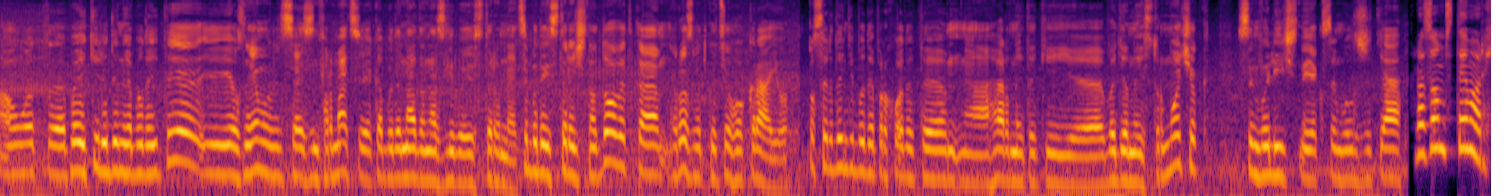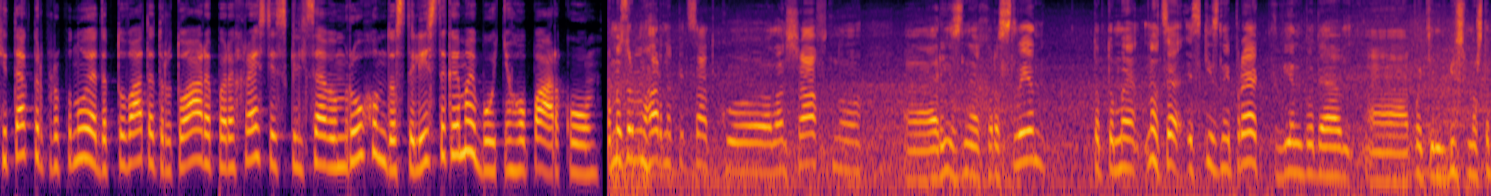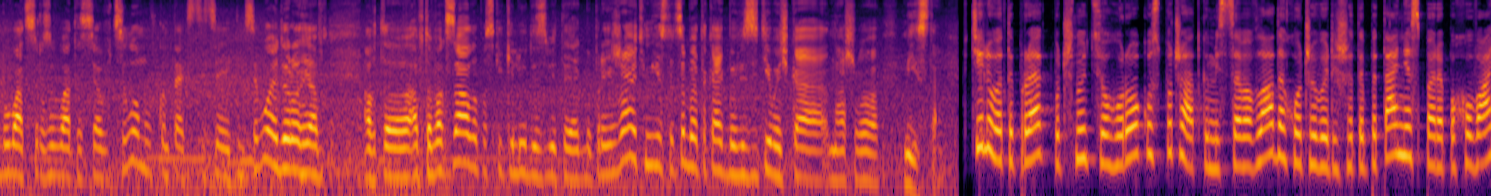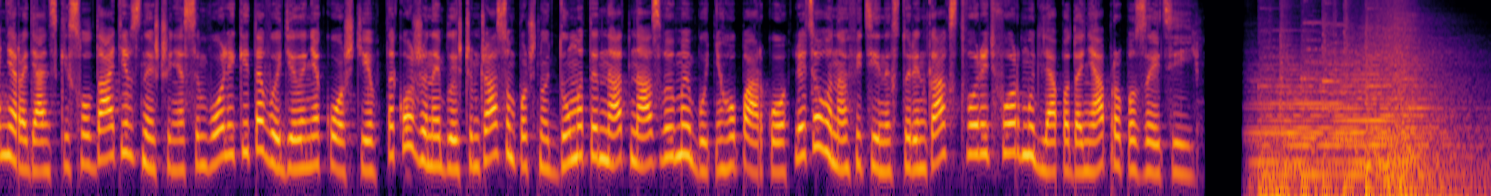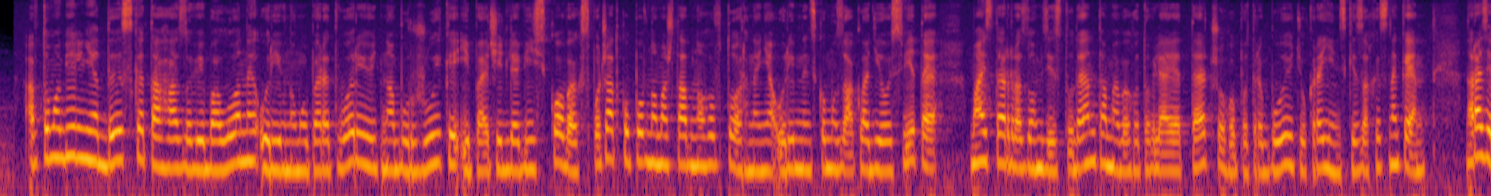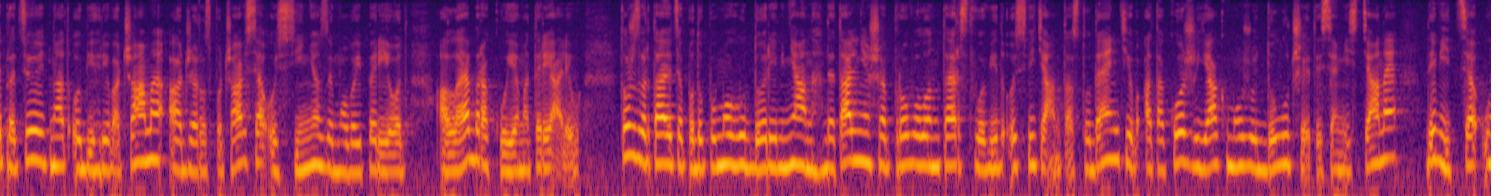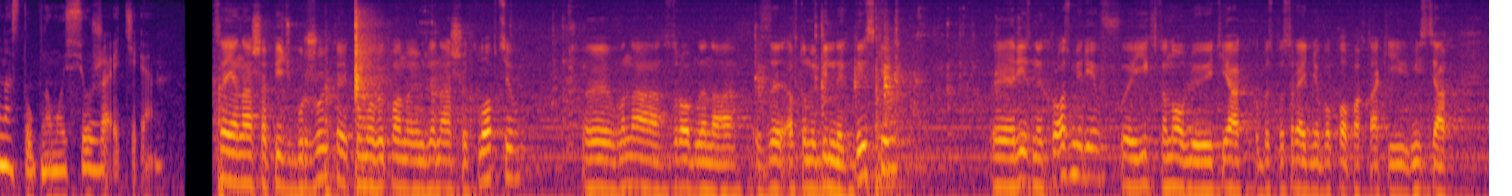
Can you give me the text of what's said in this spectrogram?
А от е, по якій людина буде йти і ознайомитися з інформацією, яка буде надана з лівої сторони. Це буде історична довідка розвитку цього краю. Посередині буде проходити гарний такий е, водяний струмочок, символічний, як символ життя. Разом з тим архітектор пропонує адаптувати тротуари перехрестя з кільцевим рухом до стилістики майбутнього парку. Ми зробимо гарну підсадку ландшафтну е, різних рослин. Тобто ми, ну це ескізний проект, він буде е, потім більш масштабуватися, розвиватися в цілому в контексті цієї кільцевої дороги, авто, автовокзалу, оскільки люди звідти якби приїжджають в місто. Це буде така якби візитівочка нашого міста. Втілювати проект почнуть цього року. Спочатку місцева влада хоче вирішити питання з перепоховання радянських солдатів, знищення символіки та виділення коштів. Також найближчим часом почнуть думати над назвою майбутнього парку. Для цього на офіційних сторінках створять форму для подання пропозицій. Автомобільні диски та газові балони у Рівному перетворюють на буржуйки і печі для військових. З початку повномасштабного вторгнення у Рівненському закладі освіти майстер разом зі студентами виготовляє те, чого потребують українські захисники. Наразі працюють над обігрівачами, адже розпочався осінньо-зимовий період, але бракує матеріалів. Тож звертаються по допомогу до рівнян. Детальніше про волонтерство від освітян та студентів, а також як можуть долучитися містяни. Дивіться у наступному сюжеті. Це є наша піч-буржуйка, яку ми виконуємо для наших хлопців. Е, Вона зроблена з автомобільних дисків е, різних розмірів. Їх встановлюють як безпосередньо в окопах, так і в місцях,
